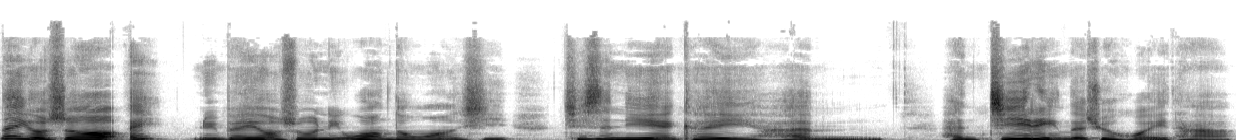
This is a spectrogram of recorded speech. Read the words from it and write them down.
那有时候，哎，女朋友说你忘东忘西，其实你也可以很很机灵的去回他。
